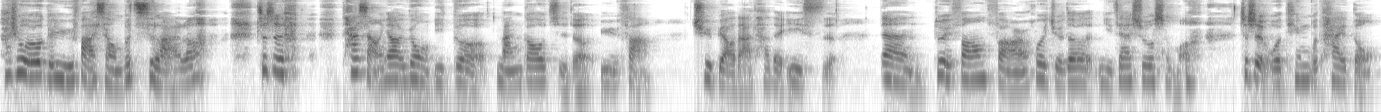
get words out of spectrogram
他说我有个语法想不起来了，就是他想要用一个蛮高级的语法。去表达他的意思，但对方反而会觉得你在说什么，就是我听不太懂。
